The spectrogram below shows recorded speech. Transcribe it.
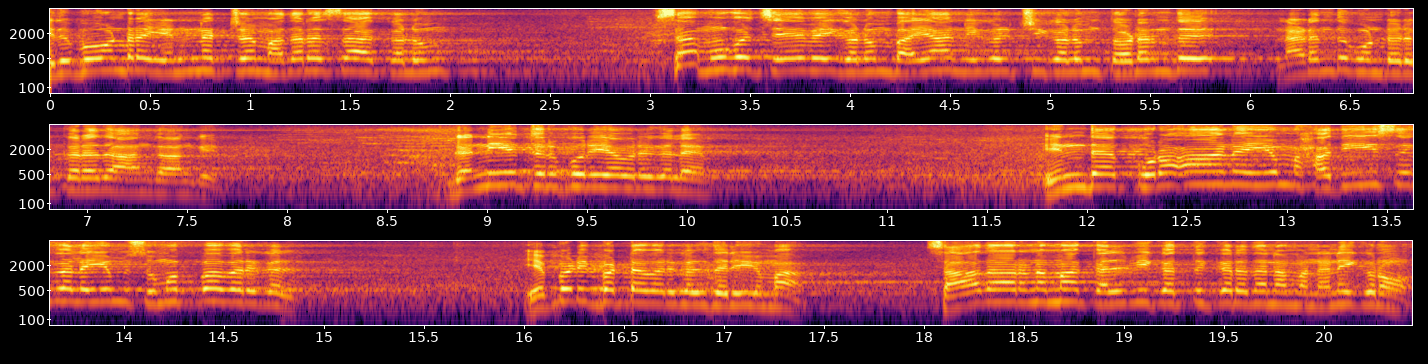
இது போன்ற எண்ணற்ற மதரசாக்களும் சமூக சேவைகளும் பயான் நிகழ்ச்சிகளும் தொடர்ந்து நடந்து கொண்டிருக்கிறது ஆங்காங்கே. கண்ணியத்திற்குரியவர்களே இந்த குரானையும் ஹதீஸுகளையும் சுமப்பவர்கள் எப்படிப்பட்டவர்கள் தெரியுமா? சாதாரணமாக கல்வி கற்றுக்கிறத நம்ம நினைக்கிறோம்.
